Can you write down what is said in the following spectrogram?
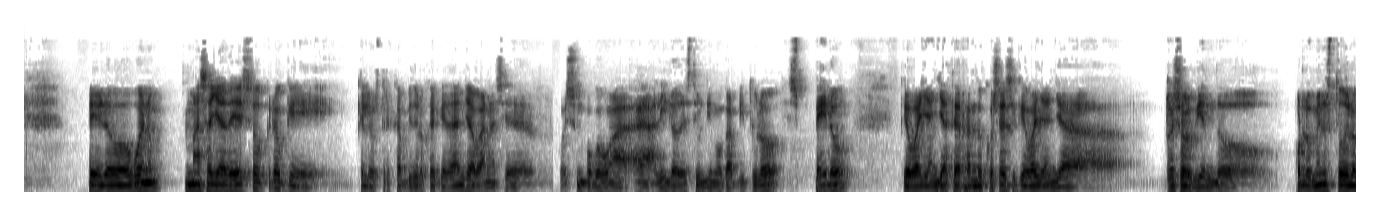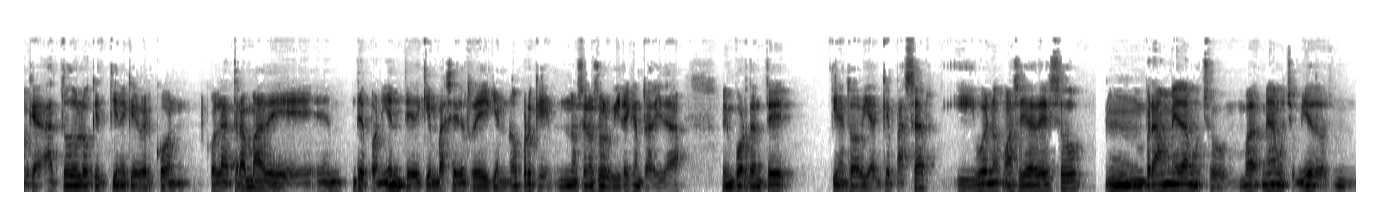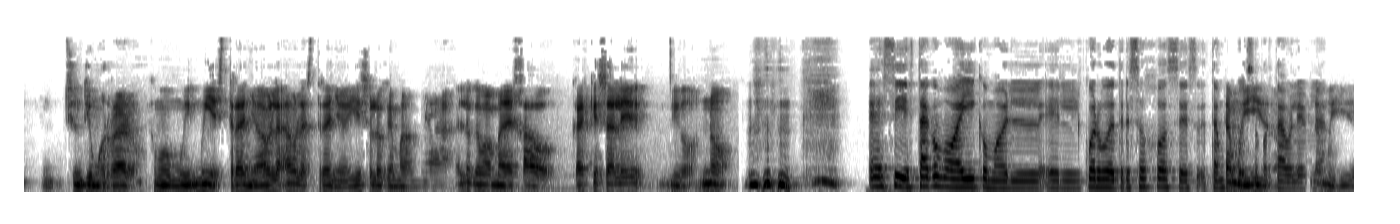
Pero bueno, más allá de eso creo que, que los tres capítulos que quedan ya van a ser pues un poco al hilo de este último capítulo. Espero que vayan ya cerrando cosas y que vayan ya resolviendo por lo menos todo lo que a todo lo que tiene que ver con, la trama de, Poniente, de quién va a ser el rey y quién no, porque no se nos olvide que en realidad lo importante tiene todavía que pasar. Y bueno, más allá de eso, mm, Bran me da mucho, me da mucho miedo. Es un, tío muy raro, como muy, muy extraño, habla, habla extraño, y eso es lo que más me es lo que más me ha dejado. Cada vez que sale, digo, no. Eh, sí, está como ahí, como el, el cuervo de tres ojos, está un poco insoportable. está muy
